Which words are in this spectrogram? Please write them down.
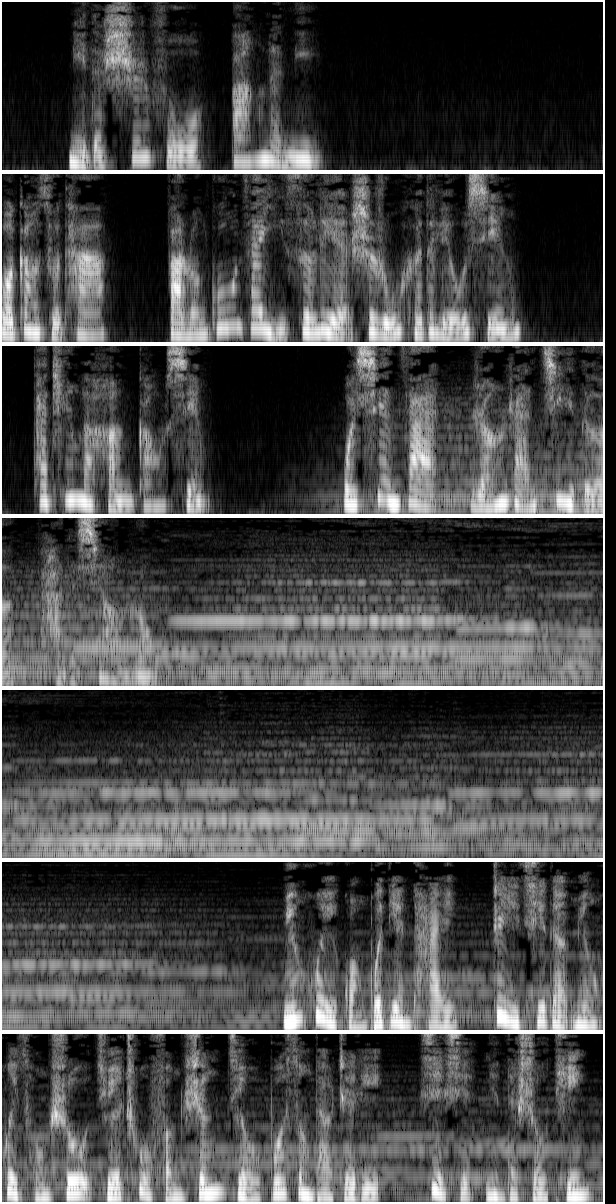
你的师傅帮了你。”我告诉他法轮功在以色列是如何的流行。他听了很高兴，我现在仍然记得他的笑容。明慧广播电台这一期的明慧丛书《绝处逢生》就播送到这里，谢谢您的收听。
